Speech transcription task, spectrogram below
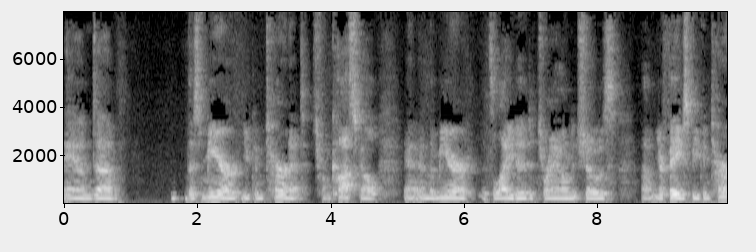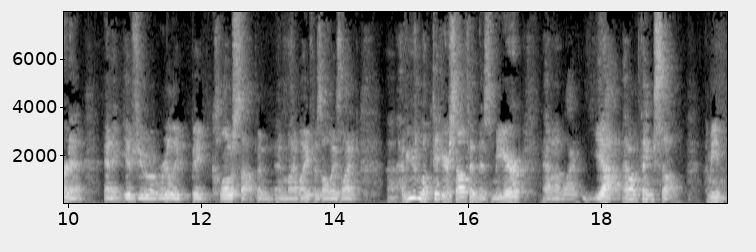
And um, this mirror, you can turn it. It's from Costco. And, the mirror, it's lighted, it's round, it shows um, your face, but you can turn it and it gives you a really big close up. And, and my wife is always like, uh, Have you looked at yourself in this mirror? And I'm like, Yeah, I don't think so. I mean,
